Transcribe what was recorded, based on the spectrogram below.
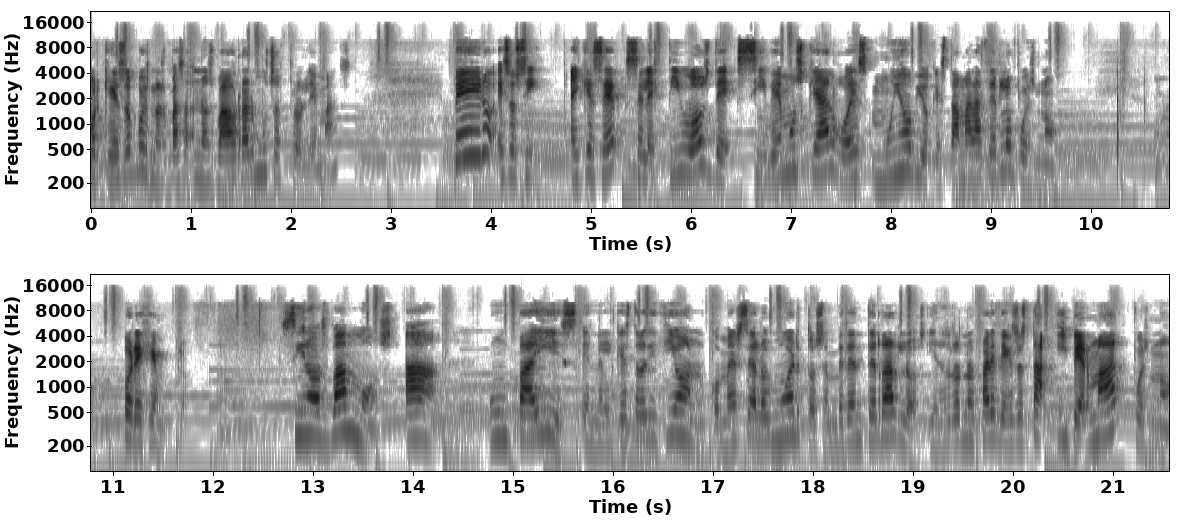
porque eso pues nos va, nos va a ahorrar muchos problemas. Pero eso sí, hay que ser selectivos de si vemos que algo es muy obvio que está mal hacerlo, pues no. Por ejemplo, si nos vamos a un país en el que es tradición comerse a los muertos en vez de enterrarlos y a nosotros nos parece que eso está hiper mal, pues no.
